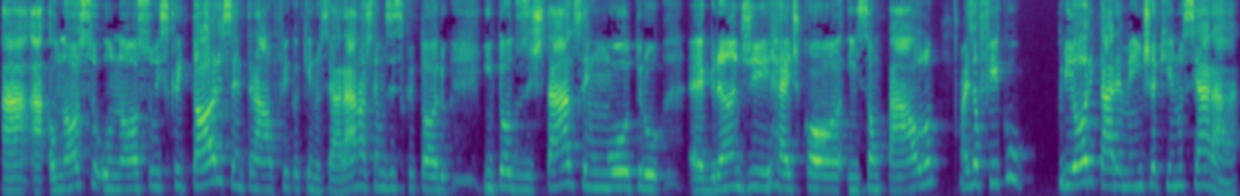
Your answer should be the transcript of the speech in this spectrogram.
A, a, o, nosso, o nosso escritório central fica aqui no Ceará. Nós temos escritório em todos os estados, tem um outro é, grande headquarter em São Paulo, mas eu fico prioritariamente aqui no Ceará.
